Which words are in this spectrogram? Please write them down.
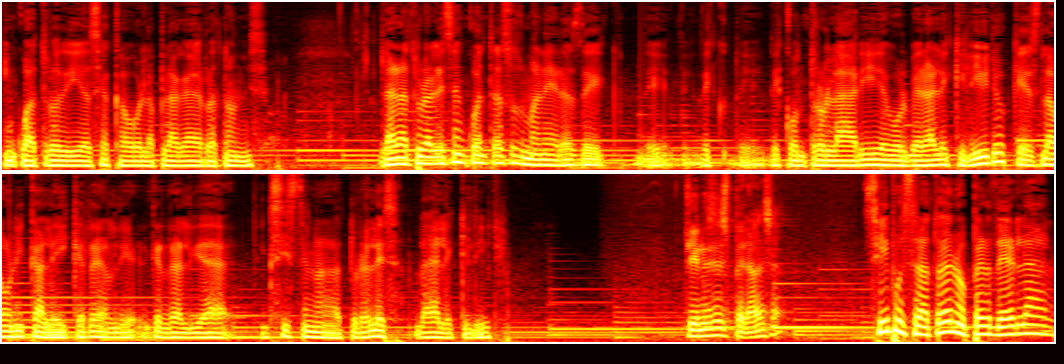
En cuatro días se acabó la plaga de ratones. La naturaleza encuentra sus maneras de, controlar y de volver al equilibrio, que es la única ley que, en realidad existe en la naturaleza, la del equilibrio. ¿Tienes esperanza? Sí, pues trato de no perderla.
